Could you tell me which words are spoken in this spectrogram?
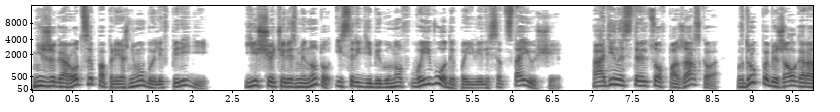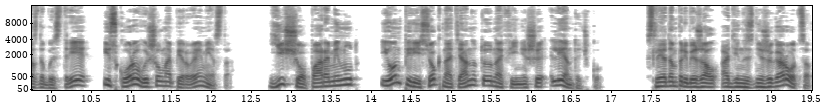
Нижегородцы по-прежнему были впереди. Еще через минуту и среди бегунов воеводы появились отстающие а один из стрельцов Пожарского вдруг побежал гораздо быстрее и скоро вышел на первое место. Еще пара минут, и он пересек натянутую на финише ленточку. Следом прибежал один из нижегородцев,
